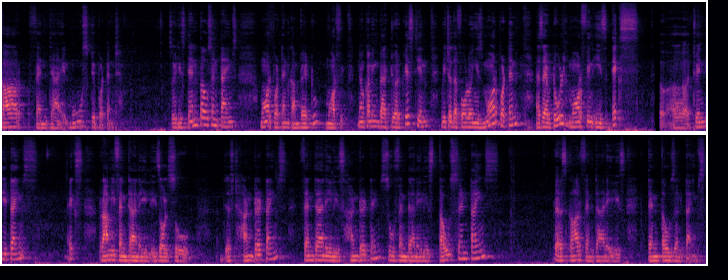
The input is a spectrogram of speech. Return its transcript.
carfentanil, most potent. So it is 10,000 times more potent compared to morphine. Now coming back to our question, which of the following is more potent? As I have told, morphine is X, uh, 20 times X, remifentanil is also just 100 times fentanyl is 100 times sufentanil is 1000 times whereas carfentanil is 10000 times.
